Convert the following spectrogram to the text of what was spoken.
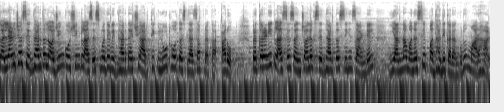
कल्याणच्या सिद्धार्थ लॉजिंग कोचिंग क्लासेसमध्ये विद्यार्थ्याची आर्थिक लूट होत असल्याचा प्रकार आरोप. प्रकरणी क्लासेस संचालक सिद्धार्थ सिंग सांडेल यांना मनसे पदाधिकाऱ्यांकडून मारहाण.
